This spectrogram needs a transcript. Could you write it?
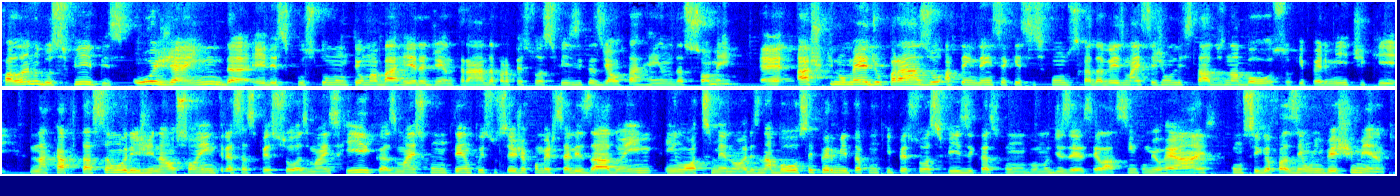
falando dos FIPs, hoje ainda eles costumam ter uma barreira de entrada para pessoas físicas de alta renda somente. É, acho que no médio prazo a tendência é que esses fundos cada vez mais sejam listados na bolsa, o que permite que na captação original só entre essas pessoas mais ricas, mas com o tempo isso seja comercializado em, em lotes menores na bolsa e permita com que pessoas físicas com, vamos dizer, sei lá, 5 mil reais consiga fazer um investimento.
